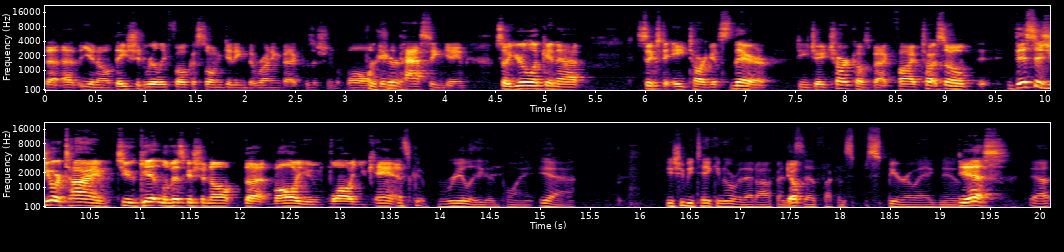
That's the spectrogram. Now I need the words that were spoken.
That uh, you know they should really focus on getting the running back position the ball For in sure. the passing game. So you're looking at six to eight targets there. DJ Chark comes back five. Tar- so this is your time to get Laviska Shenault that volume while you can. That's a really good point. Yeah, he should be taking over that offense Yep. of fucking Spiro Agnew. yes. uh,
